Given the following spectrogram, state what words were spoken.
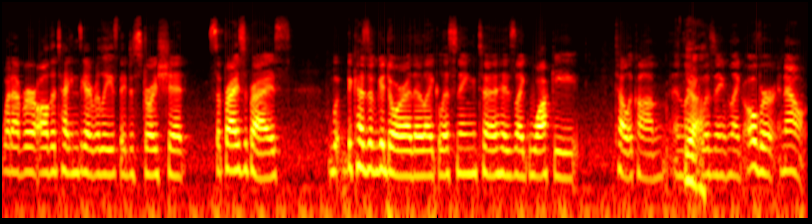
whatever, all the Titans get released. They destroy shit. Surprise, surprise. Because of Ghidorah, they're like listening to his like walkie telecom and like Yeah. listening like over and out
